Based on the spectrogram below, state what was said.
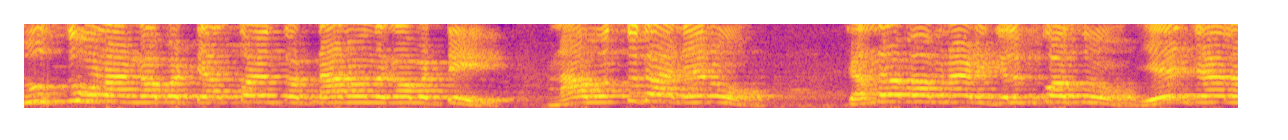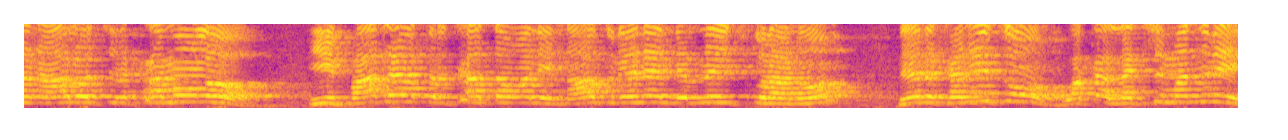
చూస్తూ ఉన్నాం కాబట్టి ఎంతో ఎంతో జ్ఞానం ఉంది కాబట్టి నా వంతుగా నేను చంద్రబాబు నాయుడు గెలుపు కోసం ఏం చేయాలని ఆలోచన క్రమంలో ఈ పాదయాత్ర చేద్దామని నాకు నేనే నిర్ణయించుకున్నాను. నేను కనీసం ఒక లక్ష మందిని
